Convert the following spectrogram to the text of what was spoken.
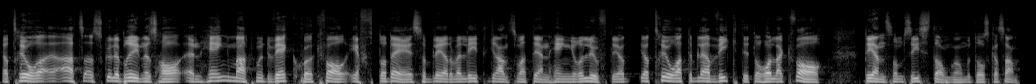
jag tror att skulle Brynäs ha en hängmatch mot Växjö kvar efter det så blir det väl lite grann som att den hänger i luften. Jag, jag tror att det blir viktigt att hålla kvar den som sista omgång mot Oskarshamn.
